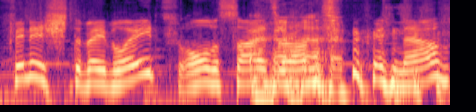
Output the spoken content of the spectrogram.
finished the Beyblade. All the sides are on now.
